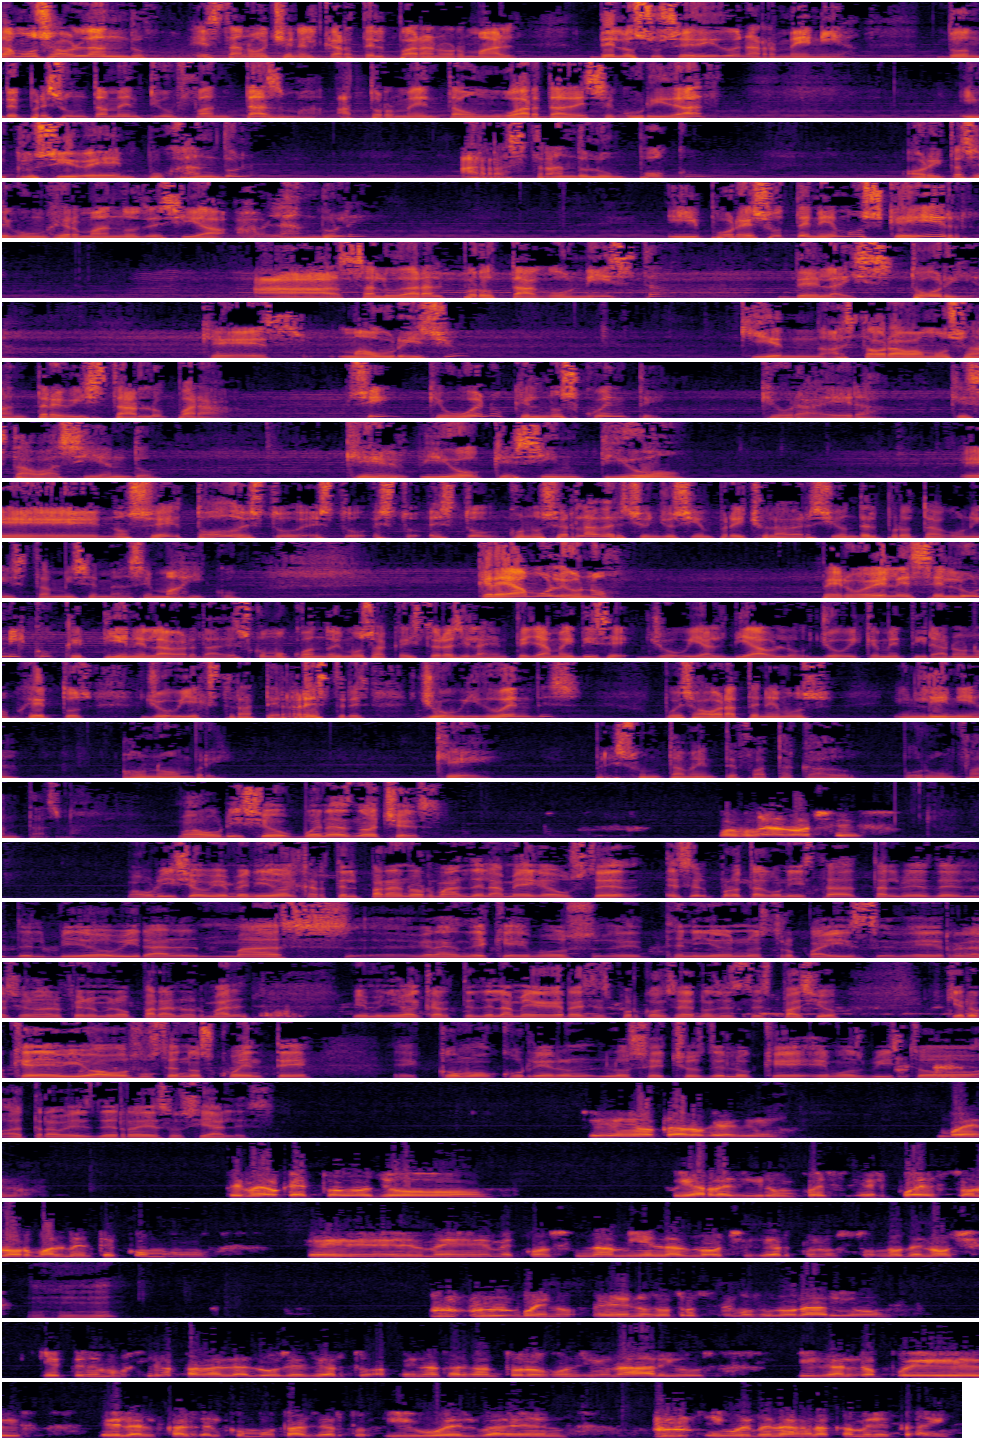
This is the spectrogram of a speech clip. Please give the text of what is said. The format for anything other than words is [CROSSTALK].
Estamos hablando esta noche en el cartel paranormal de lo sucedido en Armenia, donde presuntamente un fantasma atormenta a un guarda de seguridad, inclusive empujándolo, arrastrándolo un poco. Ahorita según Germán nos decía, hablándole. Y por eso tenemos que ir a saludar al protagonista de la historia, que es Mauricio, quien hasta ahora vamos a entrevistarlo para, sí, qué bueno que él nos cuente qué hora era, qué estaba haciendo, qué vio, qué sintió. Eh, no sé, todo esto, esto, esto, esto, conocer la versión, yo siempre he dicho, la versión del protagonista a mí se me hace mágico. Creámosle o no, pero él es el único que tiene la verdad. Es como cuando vimos acá historias y la gente llama y dice, yo vi al diablo, yo vi que me tiraron objetos, yo vi extraterrestres, yo vi duendes. Pues ahora tenemos en línea a un hombre que presuntamente fue atacado por un fantasma. Mauricio, buenas noches. Pues buenas noches. Mauricio, bienvenido al cartel paranormal de la Mega. Usted es el protagonista tal vez del, del video viral más eh, grande que hemos eh, tenido en nuestro país eh, relacionado al fenómeno paranormal. Bienvenido al cartel de la Mega, gracias por concedernos este espacio. Quiero que de viva voz usted nos cuente cómo ocurrieron los hechos de lo que hemos visto a través de redes sociales. Sí, señor, claro que sí. Bueno, primero que todo yo fui a recibir un pues el puesto normalmente como eh, me, me consigna a mí en las noches, ¿cierto? En los turnos de noche. [CLEARS THROAT] bueno, eh, nosotros tenemos un horario que tenemos que ir a apagar las luces, ¿cierto? Apenas salgan todos los funcionarios y salga pues el alcalde como tal, ¿cierto? Y vuelven [CLEARS THROAT] y vuelven a dejar la camioneta ahí.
